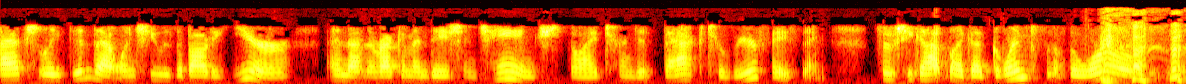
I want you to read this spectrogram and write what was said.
I actually did that when she was about a year, and then the recommendation changed, so I turned it back to rear-facing. So she got like a glimpse of the world you know,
